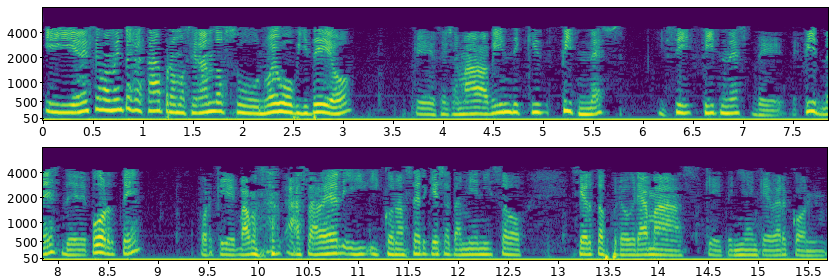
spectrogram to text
Y en ese momento ya estaba promocionando su nuevo video que se llamaba Kid Fitness, y sí, fitness de, fitness, de deporte, porque vamos a, saber y, y conocer que ella también hizo ciertos programas que tenían que ver con,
